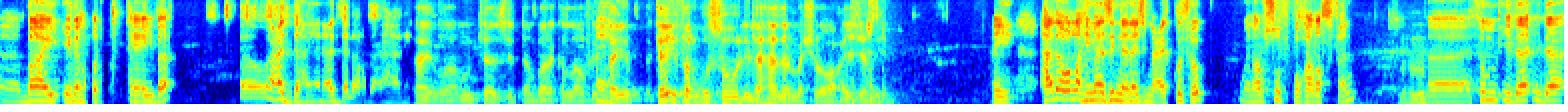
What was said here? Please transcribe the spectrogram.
آه، باي ابن قتيبة وعدها يعني عد الأربعة هذه. أيوه ممتاز جدا بارك الله فيك. أيه. طيب كيف الوصول إلى هذا المشروع الجميل؟ اي هذا والله ما زلنا نجمع الكتب ونرصفها رصفا آه ثم إذا إذا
